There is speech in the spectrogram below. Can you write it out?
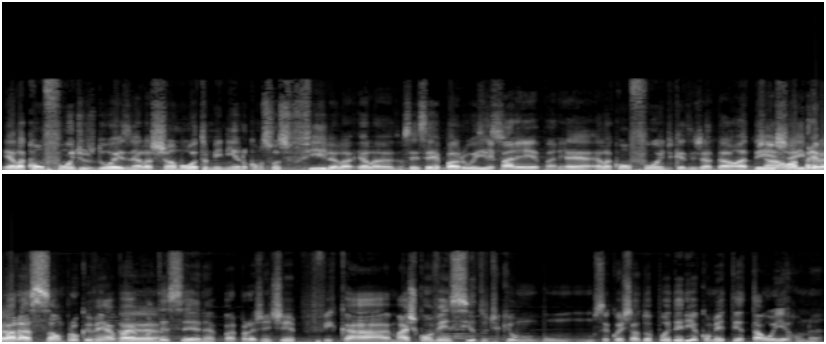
ela confunde os dois, né? Ela chama o outro menino como se fosse o filho. Ela, ela não sei se você reparou isso. Reparei, reparei. É, ela confunde, quer dizer, já dá uma deixa já uma aí preparação para o que vem, vai é. acontecer, né? Para a gente ficar mais convencido de que um, um, um, sequestrador poderia cometer tal erro, né?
